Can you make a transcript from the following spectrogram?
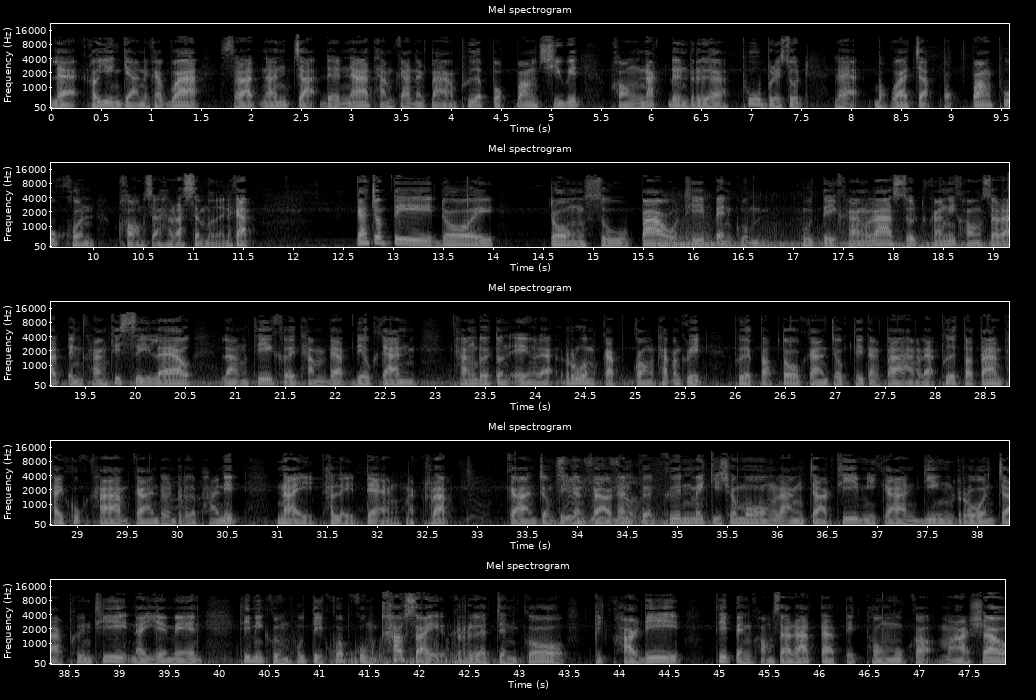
และเขายืนยันนะครับว่าสหรัฐนั้นจะเดินหน้าทำการต่างๆ เพื่อปกป้องชีวิต ของนักเดินเรือผู้บริสุทธิ์ และบอกว่าจะปกป้องผู้คนของสหรัฐเสมอนะครับ การโจมตีโดยตรงสู่เป้าที่เป็นกลุ่มฮูตีครั้งล่าสุด ครั้งนี้ของสหรัฐเป็นครั้งที่ 4 แล้ว หลังที่เคยทำแบบเดียวกัน ทั้งโดยตนเองและร่วมกับกองทัพอังกฤษ เพื่อตอบโต้การโจมตีต่างๆ และเพื่อต่อต้านภัยคุกคามการเดินเรือพาณิชย์ในทะเลแดงนะครับ การโจมตีดังกล่าวนั้นเกิดขึ้นไม่กี่ชั่วโมงหลังจากที่มีการยิงโดรนจากพื้นที่ในเยเมน ที่มีกลุ่มฮูตีควบคุมเข้าใส่เรือเจนโกพิคาร์ดีที่เป็นของสหรัฐแต่ติดธงหมู่เกาะมาร์ชัล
